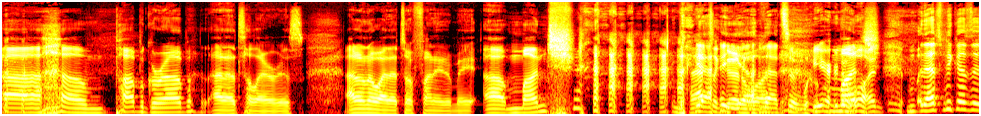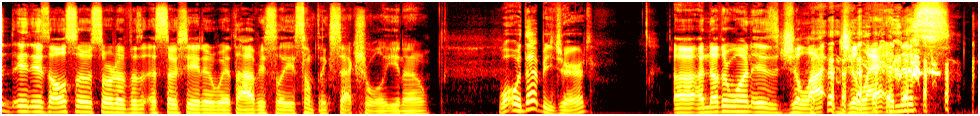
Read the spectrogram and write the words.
Um, pub grub, ah, that's hilarious. I don't know why that's so funny to me. Uh, munch, that's a good yeah, one. that's a weird munch. That's because it, it is also sort of associated with obviously something sexual, you know. What would that be, Jared? Uh, another one is gela- gelatinous.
